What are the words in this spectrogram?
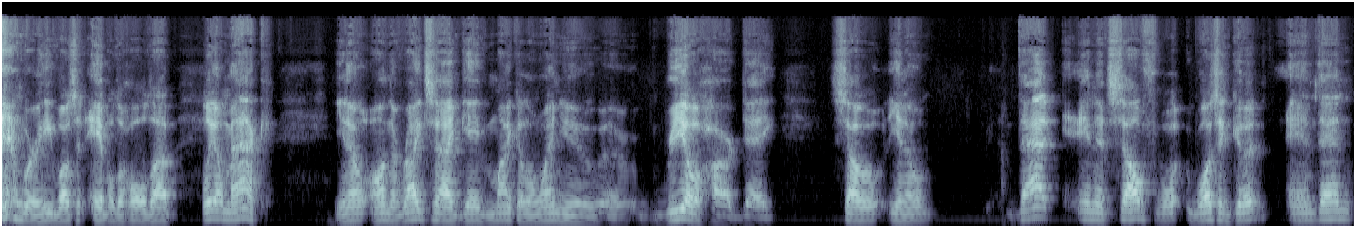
where he wasn't able to hold up. Leo Mack, you know, on the right side gave Michael Onwenu a real hard day. So you know that in itself w- wasn't good, and then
